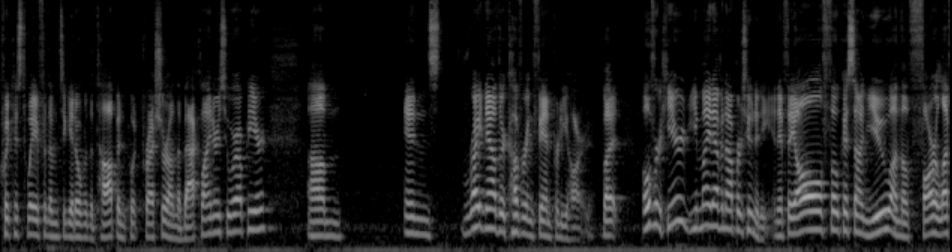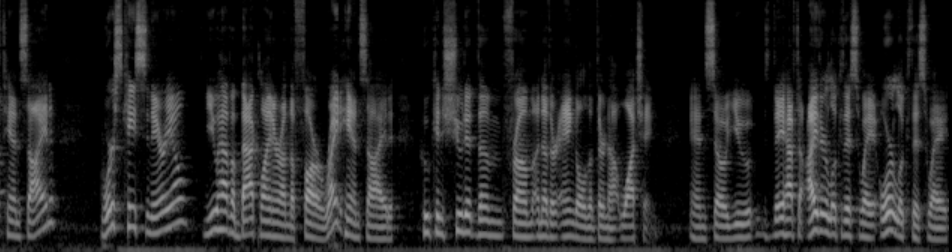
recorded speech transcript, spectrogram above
quickest way for them to get over the top and put pressure on the backliners who are up here. Um, and right now they're covering fan pretty hard, but over here you might have an opportunity. And if they all focus on you on the far left hand side, worst case scenario, you have a backliner on the far right hand side who can shoot at them from another angle that they're not watching. And so you they have to either look this way or look this way.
